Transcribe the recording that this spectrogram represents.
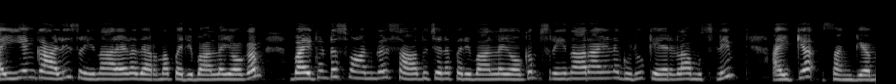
അയ്യങ്കാളി ശ്രീനാരായണ ധർമ്മ പരിപാലന യോഗം വൈകുണ്ഠസ്വാമികൾ സാധുജന പരിപാലന യോഗം ശ്രീനാരായണ ഗുരു കേരള മുസ്ലിം ഐക്യ സംഘം.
